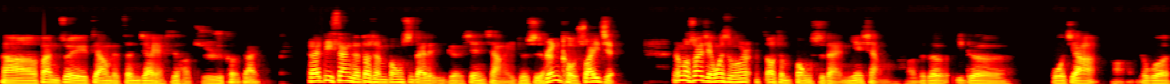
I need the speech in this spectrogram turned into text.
那犯罪这样的增加也是哈指日可待。在第三个造成崩时代的一个现象，也就是人口衰减。人口衰减为什么会造成崩时代？你也想嘛，啊这个一个国家啊，如果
